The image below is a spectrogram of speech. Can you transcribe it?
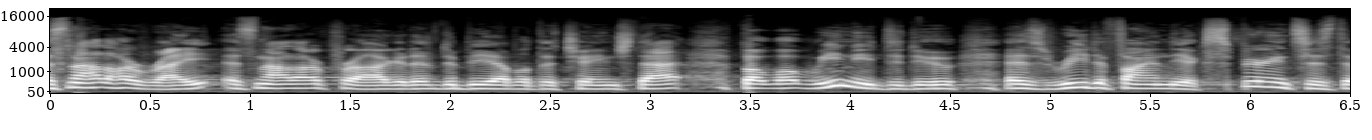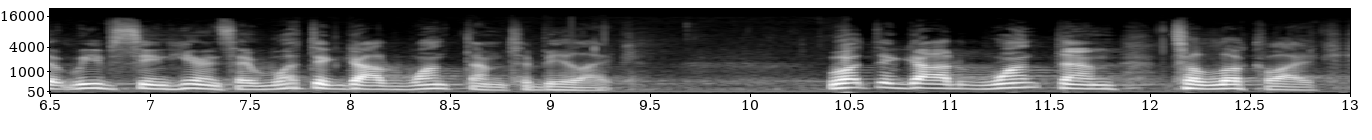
It's not our right, it's not our prerogative to be able to change that. But what we need to do is redefine the experiences that we've seen here and say, what did God want them to be like? What did God want them to look like?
